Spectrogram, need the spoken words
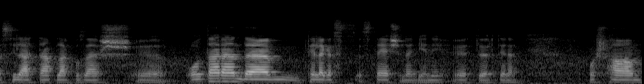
szilárd táplálkozás oltárán, de tényleg ez, ez teljesen egyéni történet. Most ha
